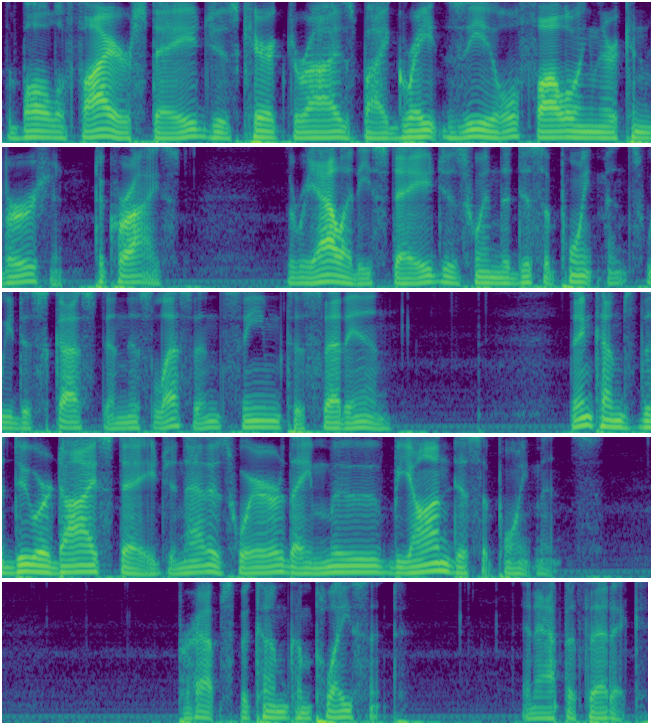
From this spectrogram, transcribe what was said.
The ball of fire stage is characterized by great zeal following their conversion to Christ. The reality stage is when the disappointments we discussed in this lesson seem to set in. Then comes the do or die stage, and that is where they move beyond disappointments, perhaps become complacent and apathetic,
